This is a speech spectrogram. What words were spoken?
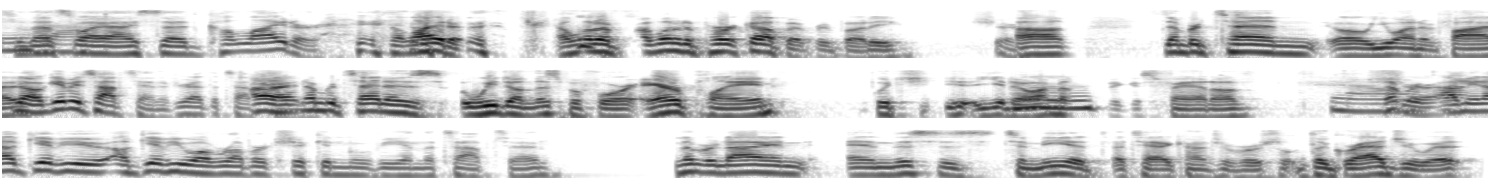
So that's why I said Collider. Collider. I want to I wanted to perk up everybody. sure. Um, number 10. Oh, you wanted five? no, give me top ten if you're at the top. All 10. right, number 10 is we've done this before, Airplane, which y- you know I'm not the Mm. biggest fan of. No. Sure. I mean, I'll give you I'll give you a rubber chicken movie in the top ten. Number 9, and this is to me a, a tad controversial, The Graduate,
